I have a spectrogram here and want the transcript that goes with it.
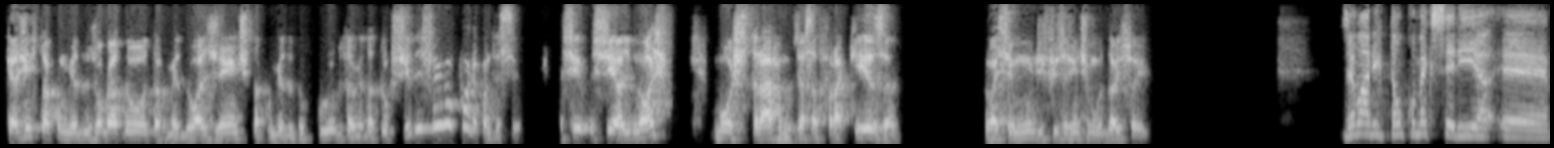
que a gente está com medo do jogador, está com medo do agente, está com medo do clube, está com medo da torcida. Isso aí não pode acontecer. Se, se nós mostrarmos essa fraqueza, vai ser muito difícil a gente mudar isso aí. Zé Mário, então como é que seria é,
